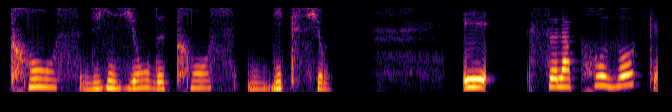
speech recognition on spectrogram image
transvision, de transdiction. Et cela provoque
